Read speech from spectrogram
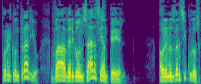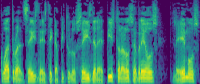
Por el contrario, va a avergonzarse ante él. Ahora en los versículos cuatro al seis de este capítulo seis de la Epístola a los Hebreos, leemos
